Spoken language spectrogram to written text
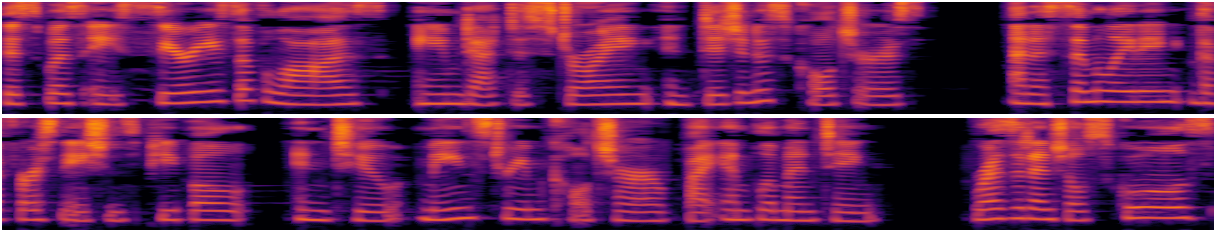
This was a series of laws aimed at destroying Indigenous cultures and assimilating the First Nations people into mainstream culture by implementing residential schools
